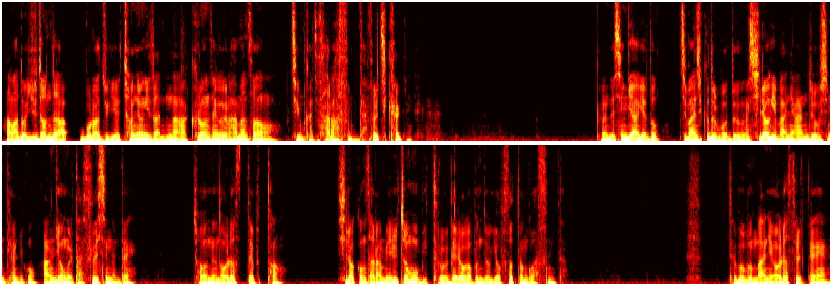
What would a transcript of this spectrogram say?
아마도 유전자 몰아주기에 전형이지 않나 그런 생각을 하면서 지금까지 살아왔습니다. 솔직하게. 그런데 신기하게도 집안 식구들 모두 시력이 많이 안 좋으신 편이고 안경을 다 쓰시는데 저는 어렸을 때부터 시력 검사를 하면 1.5 밑으로 내려가 본 적이 없었던 것 같습니다. 대부분 많이 어렸을 때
